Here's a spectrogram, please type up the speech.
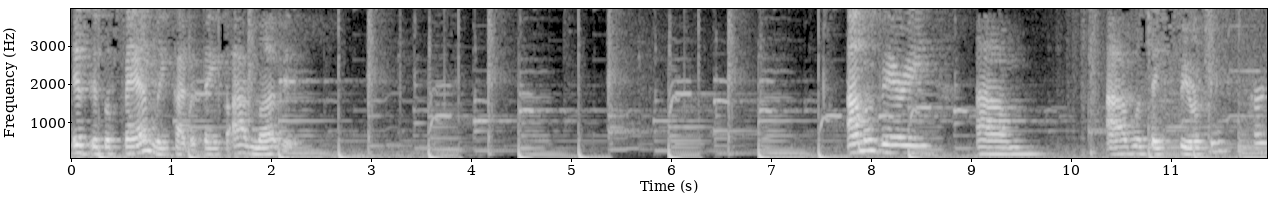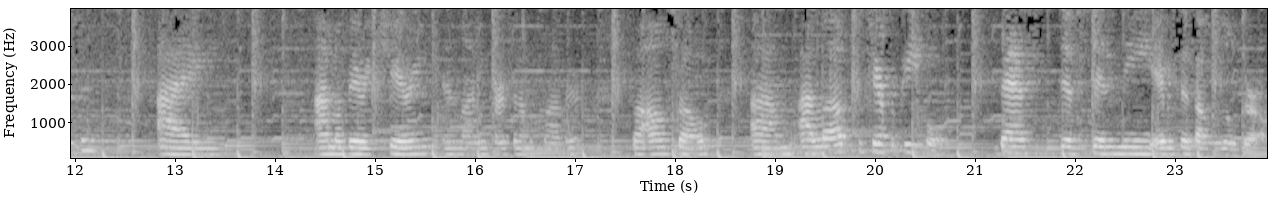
it's, it's a family type of thing, so I love it. I'm a very, um, I would say spiritual person. I, I'm a very caring and loving person. I'm a mother, but also um, I love to care for people that's just been me ever since I was a little girl.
